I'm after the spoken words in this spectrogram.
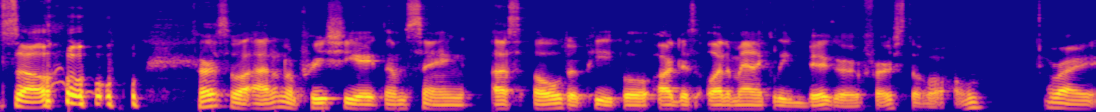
So First of all, I don't appreciate them saying us older people are just automatically bigger. First of all, right.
